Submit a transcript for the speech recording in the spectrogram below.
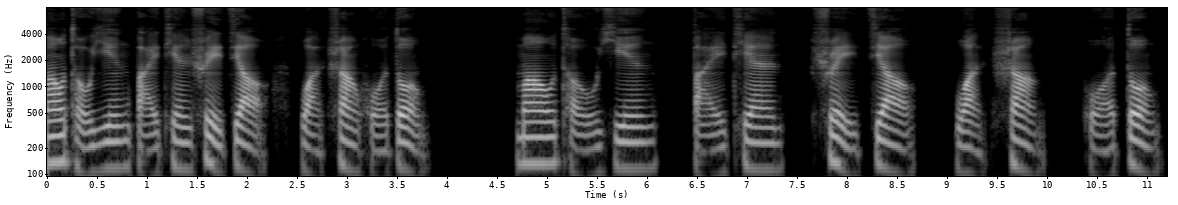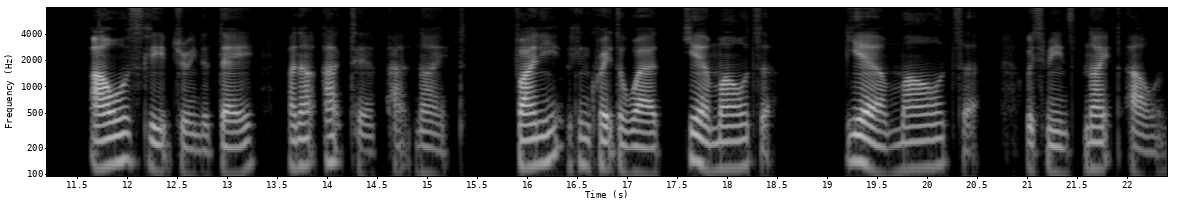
猫头鹰白天睡觉，晚上活动。猫头鹰白天睡觉，晚上活动。Owls sleep during the day and are active at night. Finally, we can create the word 夜猫子,夜猫子, which means night owl,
